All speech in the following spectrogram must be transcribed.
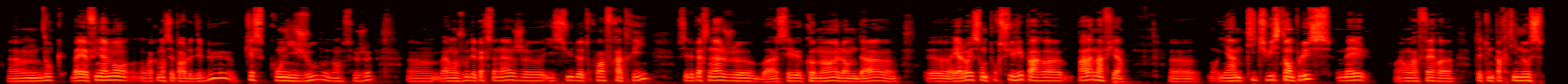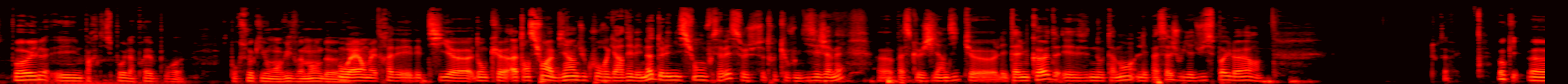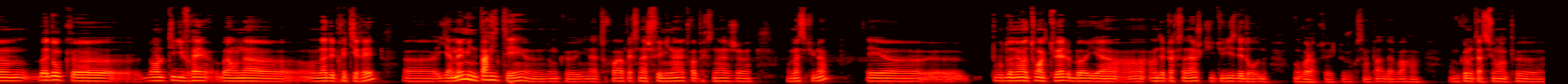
donc bah, finalement, on va commencer par le début. Qu'est-ce qu'on y joue dans ce jeu? Bah, On joue des personnages issus de trois fratries. C'est des personnages bah, assez communs, lambda, et alors ils sont poursuivis par, par la mafia. Euh, il y a un petit twist en plus, mais on va faire euh, peut-être une partie no spoil et une partie spoil après pour euh, pour ceux qui ont envie vraiment de. Ouais, on mettra des, petits. donc attention à bien du coup regarder les notes de l'émission. Vous savez ce, truc que vous ne disiez jamais, parce que j'y indique les time codes et notamment les passages où il y a du spoiler. Ok. Euh, bah donc euh, dans le petit livret, bah on a on a des pré-tirés. Euh, il y a même une parité. Euh, donc il y en a trois personnages féminins et trois personnages masculins. Et pour donner un ton actuel, bah, il y a un, des personnages qui utilise des drones. Donc voilà, c'est toujours sympa d'avoir une connotation un peu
